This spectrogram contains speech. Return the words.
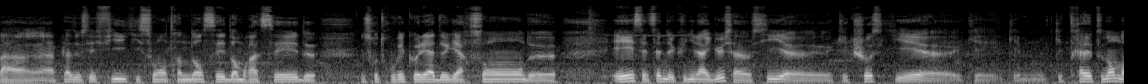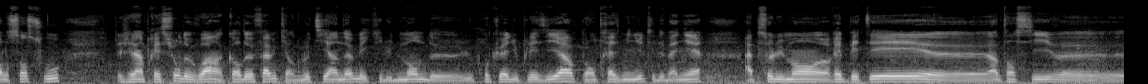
à la place de ces filles qui sont en train de danser, d'embrasser, de, de, se retrouver collées à deux garçons. De... Et cette scène de Cunilingus a aussi euh, quelque chose qui est, euh, qui, est, qui, est, qui est très étonnant dans le sens où j'ai l'impression de voir un corps de femme qui engloutit un homme et qui lui demande de lui procurer du plaisir pendant 13 minutes et de manière absolument répétée, euh, intensive. Euh.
